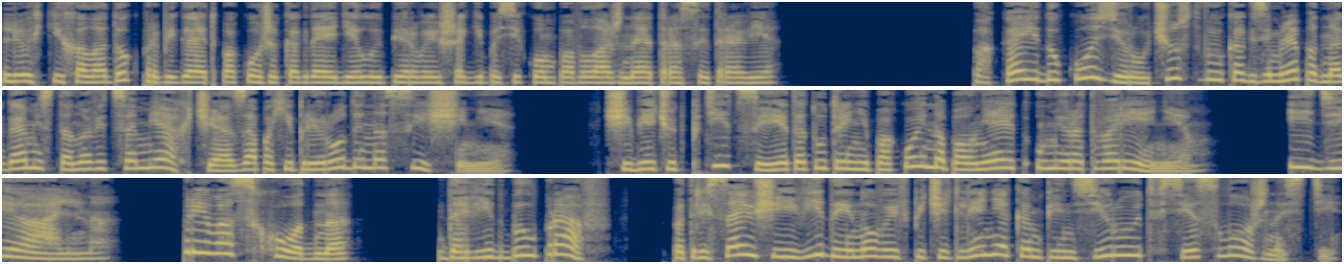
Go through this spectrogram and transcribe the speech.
Легкий холодок пробегает по коже, когда я делаю первые шаги босиком по влажной от росы траве. Пока иду к озеру, чувствую, как земля под ногами становится мягче, а запахи природы насыщеннее. Щебечут птицы, и этот утренний покой наполняет умиротворением. Идеально! Превосходно! Давид был прав. Потрясающие виды и новые впечатления компенсируют все сложности.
